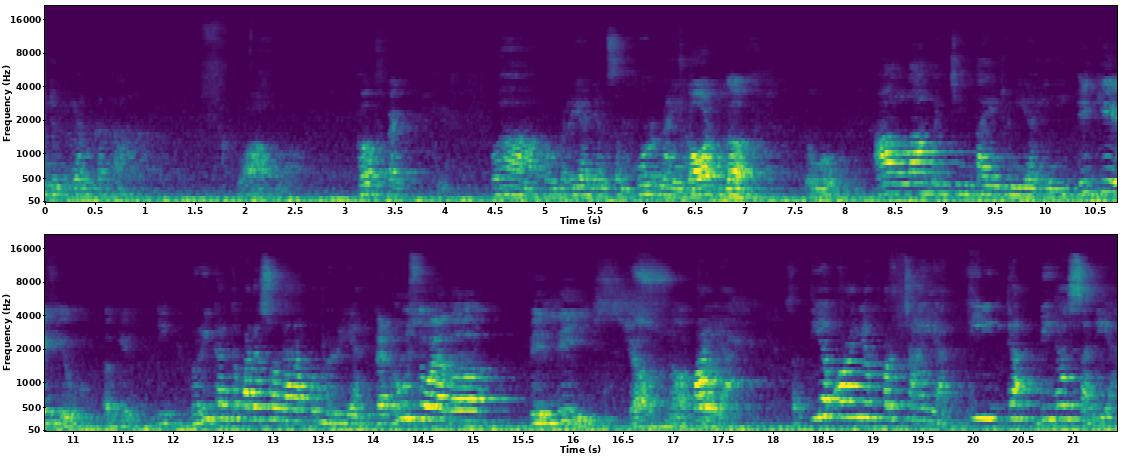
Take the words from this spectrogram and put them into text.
hidup yang kekal. Wow. Perfect. Wah, pemberian yang sempurna ini. God loved the world. Allah mencintai dunia ini. He gave you a gift. Diberikan kepada saudara pemberian That whosoever believes shall not supaya setiap orang yang percaya tidak binasa dia.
